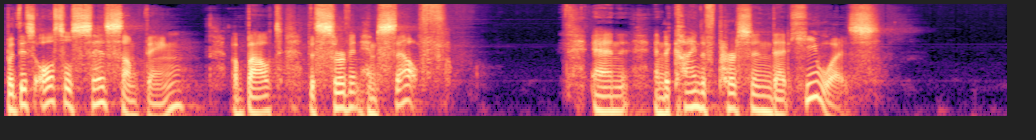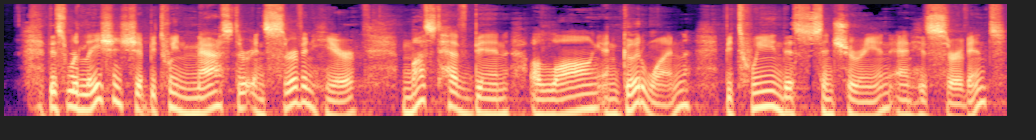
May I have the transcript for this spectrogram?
But this also says something about the servant himself and, and the kind of person that he was. This relationship between master and servant here must have been a long and good one between this centurion and his servant.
